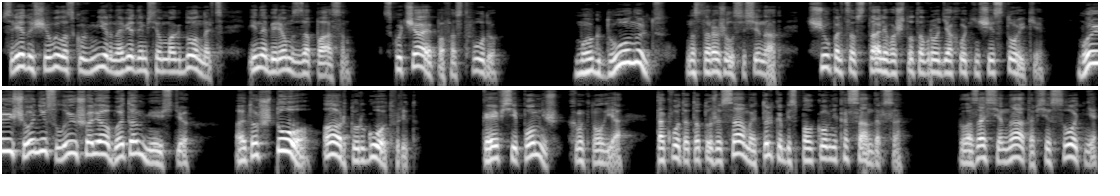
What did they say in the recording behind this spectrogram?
В следующую вылазку в мир наведаемся в Макдональдс и наберем с запасом. Скучаю по фастфуду. «Макдональдс?» – насторожился Сенат. Щупальца встали во что-то вроде охотничьей стойки. «Мы еще не слышали об этом месте. Это что, Артур Готфрид?» «КФС помнишь?» – хмыкнул я. «Так вот, это то же самое, только без полковника Сандерса». Глаза Сената, все сотни,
